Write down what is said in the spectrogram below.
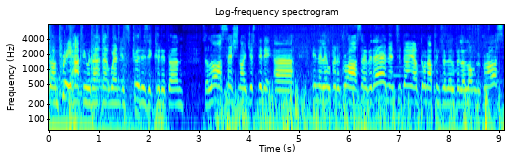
So I'm pretty happy with that. That went as good as it could have done. So last session I just did it uh, in a little bit of grass over there and then today I've gone up into a little bit of longer grass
